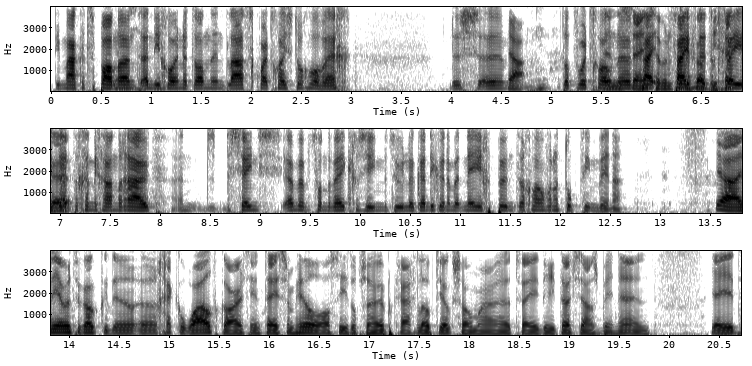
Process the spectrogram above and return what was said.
Die maken het spannend en die gooien het dan in het laatste kwart gooien ze toch wel weg. Dus eh, Ja, dat wordt En gewoon de eh, Saints vij- hebben natuurlijk ook 35, die gekke- 32 en die gaan eruit. En de, de Saints, we hebben het van de week gezien natuurlijk, hè, die kunnen met 9 punten gewoon van een topteam winnen. ja, en die hebben natuurlijk ook een gekke wildcard in Taysom Hill. Als hij het op zijn heupen krijgt, loopt hij ook zomaar eh, twee, drie touchdowns binnen. En ja, het,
